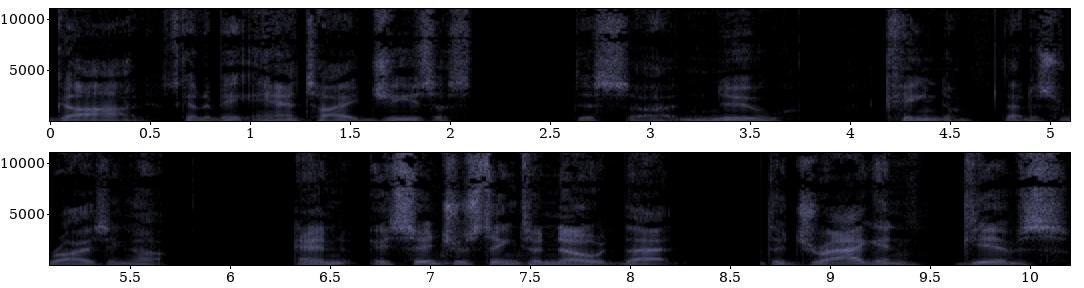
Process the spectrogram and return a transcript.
God, it's going to be anti Jesus, this uh, new kingdom that is rising up. And it's interesting to note that the dragon gives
